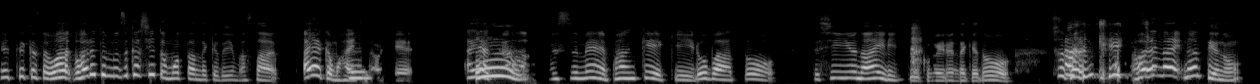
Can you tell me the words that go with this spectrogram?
え、てかさ、わ割ると難しいと思ったんだけど、今さ、彩香も入ってたわけ。彩香、娘、パンケーキ、ロバート、で、親友の愛理っていう子がいるんだけど、ちょっと割れない、なんていうの？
